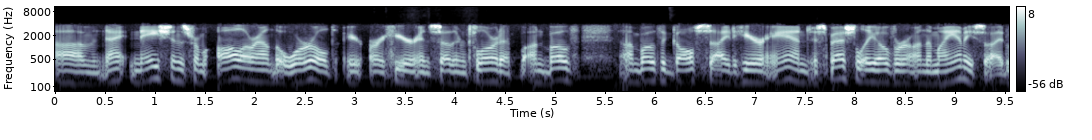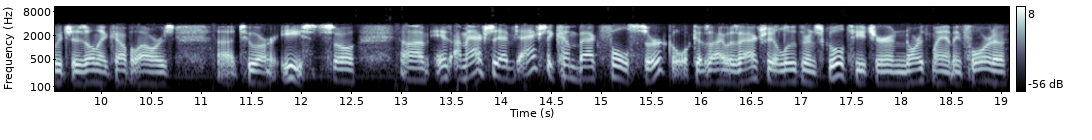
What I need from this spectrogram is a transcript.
um, na- nations from all around the world are here in southern Florida on both on both the Gulf side here and especially over on the Miami side, which is only a couple hours uh, to our east. So um, it, I'm actually I've actually come back full circle because I was actually a Lutheran school teacher in North Miami, Florida,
